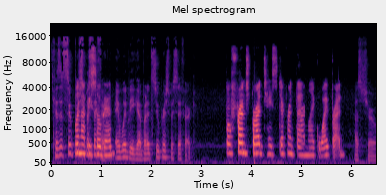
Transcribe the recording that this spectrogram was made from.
because it's super Wouldn't that be specific. so good? It would be good, but it's super specific. Well, French bread tastes different than like white bread. That's true.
